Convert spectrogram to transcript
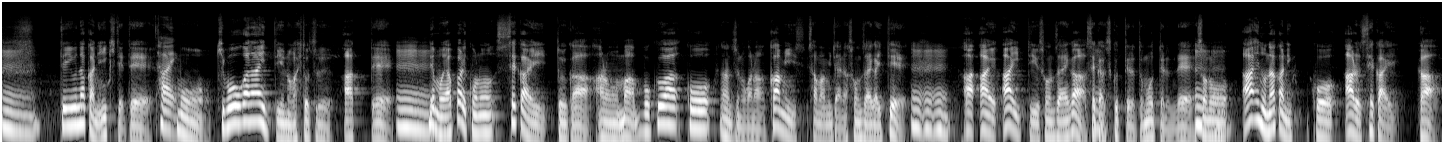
うん。っていう中に生きてて、はいもう希望がないっていうのが一つあって、うん。でもやっぱりこの世界というか、あの、まあ僕はこう、なんていうのかな、神様みたいな存在がいて、うんうんうん。あ愛、愛っていう存在が世界を作ってると思ってるんで、その、愛の中にこう、ある世界が、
